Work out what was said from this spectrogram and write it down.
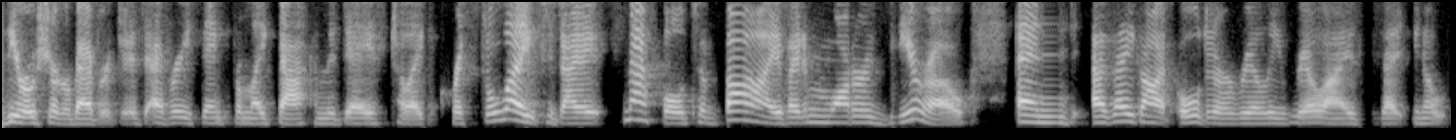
zero sugar beverages, everything from like back in the day to like Crystal Light to Diet Snapple to Bai, Vitamin Water Zero. And as I got older, really realized that, you know,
